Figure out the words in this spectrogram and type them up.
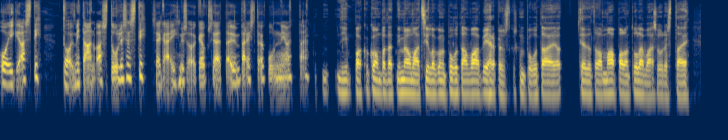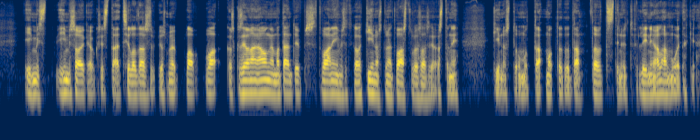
oikeasti toimitaan vastuullisesti sekä ihmisoikeuksia että ympäristöä kunnioittain. Niin pakko kompata, että nimenomaan, että silloin kun me puhutaan vain viherpesusta, koska me puhutaan jo tietyllä tavalla maapallon tulevaisuudesta tai – ihmis, ihmisoikeuksista. Että silloin taas, jos me, koska se on aina ongelma tämän tyyppisessä, että vaan ihmiset, jotka ovat kiinnostuneet vastuullisasioista, niin kiinnostuu. Mutta, mutta tota, toivottavasti nyt linjoilla on muitakin.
